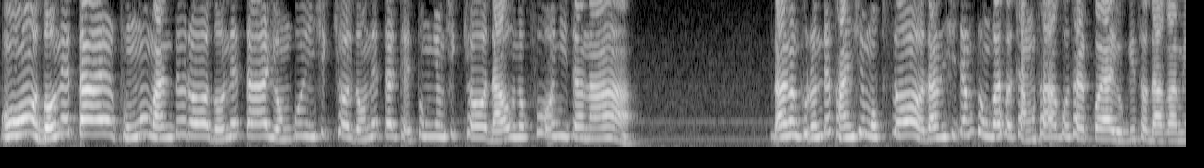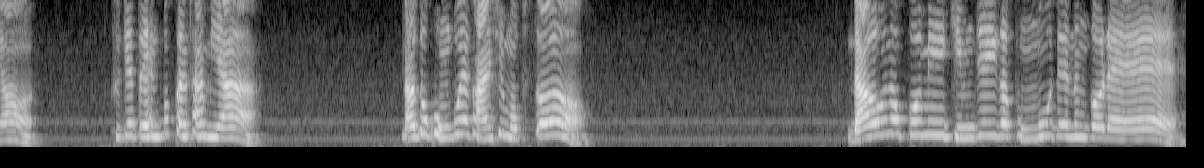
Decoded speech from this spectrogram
어, 너네 딸 국무 만들어. 너네 딸 영부인 시켜. 너네 딸 대통령 시켜. 나은옥 소원이잖아. 나는 그런데 관심 없어. 나는 시장통 가서 장사하고 살 거야. 여기서 나가면. 그게 더 행복한 삶이야. 나도 공부에 관심 없어. 나은옥 꿈이 김재희가 국모 되는 거래.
